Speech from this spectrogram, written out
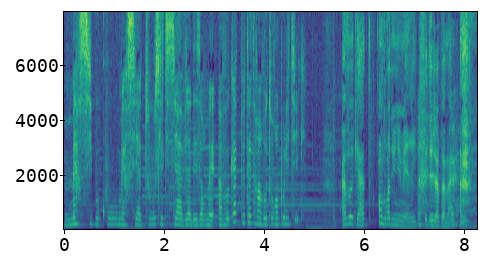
Merci beaucoup, merci à tous. Laetitia Avia, désormais avocate, peut-être un retour en politique? Avocate en droit du numérique, c'est déjà pas mal.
